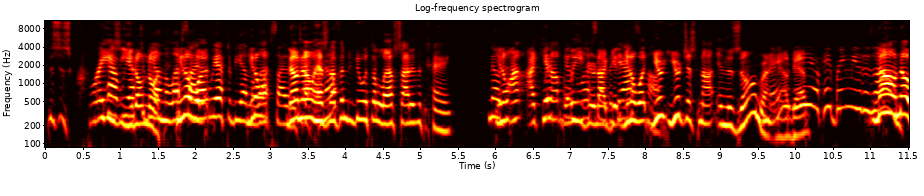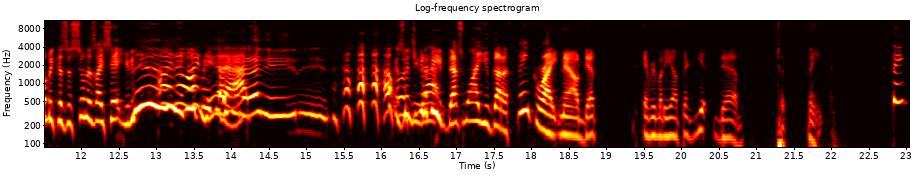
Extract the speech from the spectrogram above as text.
This is crazy. have- we you have don't be know. on the left you know side- what? we have to be on you the left what? side of no, the no, tank. it has No. nothing to do with the left side of the tank. No, you know, the- I, I we have to cannot be believe you're not getting. You know what? pump. You're you're just not in the zone right Maybe. now, Deb. Okay, bring me to the zone. No, no, because as soon as I say it, you're gonna. I know, I knew that. That's what you're gonna be. That's why you've got to think right now, Deb. Everybody out there, get Deb to think. Think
